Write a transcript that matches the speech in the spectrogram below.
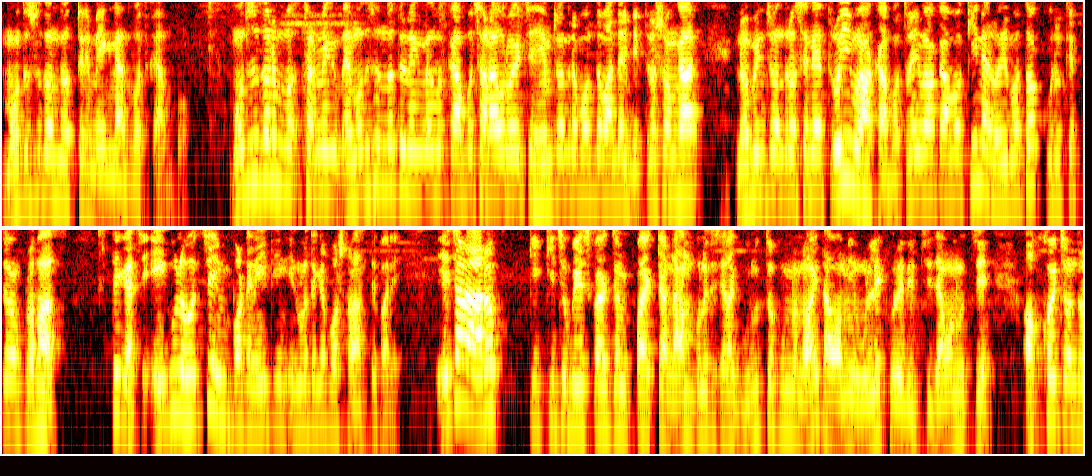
মধুসূদন দত্তের মেঘনাথ বধ কাব্য। মধুসূদন মধুসূদন দত্তের মেঘনাথ কাব্য ছাড়াও রয়েছে হেমচন্দ্র বন্দ্যোপাধ্যায়ের বিত্রসংহার নবীনচন্দ্র সেনের ত্রয়ী মহাকাব্য। ত্রয়ী মহাকাব্য কি না? রৈবতক, কুরুক্ষেত্র এবং প্রভাস। ঠিক আছে, এইগুলো হচ্ছে ইম্পর্টেন্ট এই এগুলো থেকে প্রশ্ন আসতে পারে। এছাড়া আরও কি কিছু বেশ কয়েকজন কয়েকটা নাম বলেছে সেটা গুরুত্বপূর্ণ নয়, তাও আমি উল্লেখ করে দিচ্ছি। যেমন হচ্ছে অক্ষয়চন্দ্র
